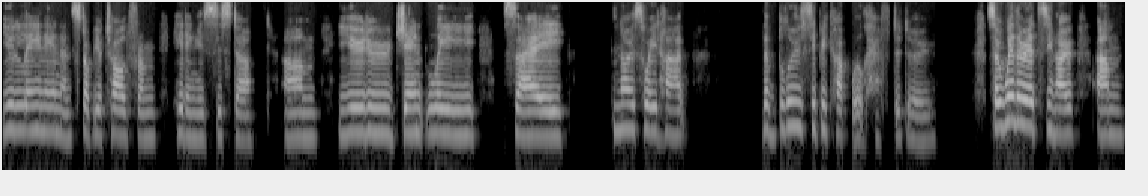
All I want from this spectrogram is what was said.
you, lean in and stop your child from hitting his sister. Um, you do gently say, no, sweetheart, the blue sippy cup will have to do. So whether it's, you know, um,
